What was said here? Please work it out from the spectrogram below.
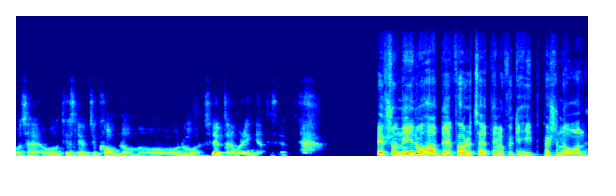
Och, så här, och till slut så kom de och då slutade de att ringa till slut. Eftersom ni då hade förutsättningar att få hit personal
